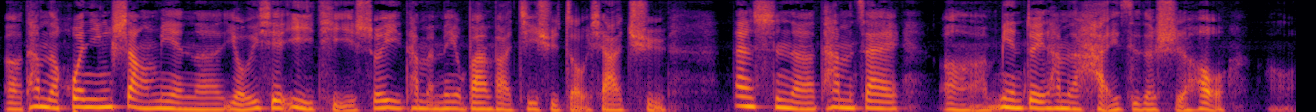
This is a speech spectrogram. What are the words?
呃他们的婚姻上面呢，有一些议题，所以他们没有办法继续走下去。但是呢，他们在呃面对他们的孩子的时候，哦，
